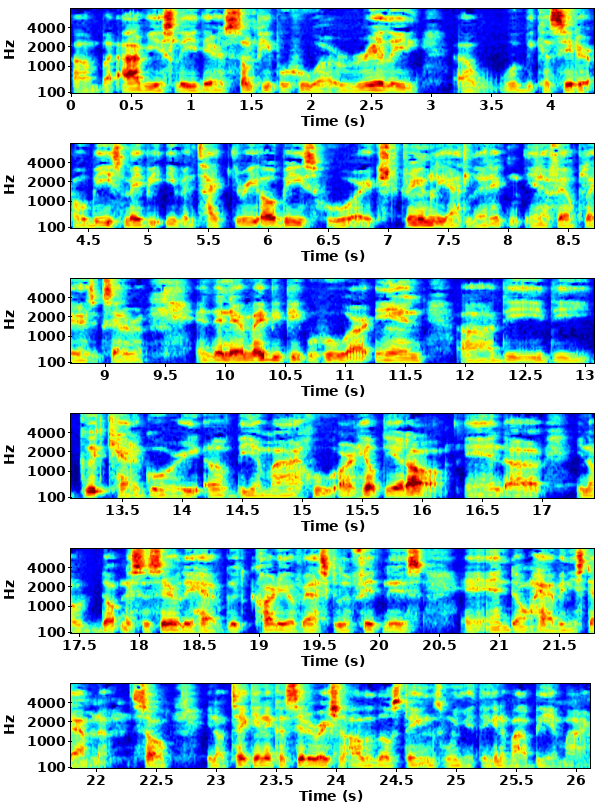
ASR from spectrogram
Um, but obviously, there's some people who are really uh, would be considered obese, maybe even type 3 obese, who are extremely athletic, NFL players, etc. And then there may be people who are in uh, the the good category of BMI who aren't healthy at all, and uh, you know don't necessarily have good cardiovascular fitness and, and don't have any stamina. So you know take into consideration all of those things when you're thinking about BMI.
